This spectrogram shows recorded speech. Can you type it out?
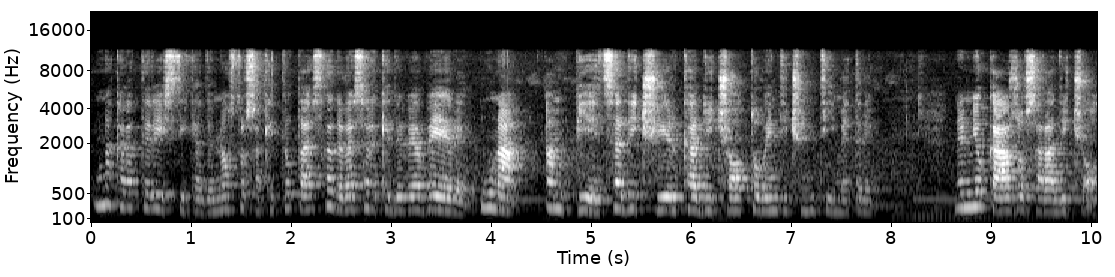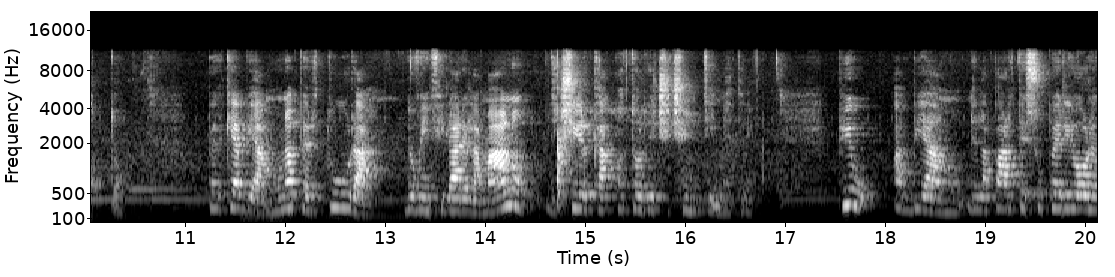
Una caratteristica del nostro sacchetto tasca deve essere che deve avere una ampiezza di circa 18-20 cm, nel mio caso sarà 18 perché abbiamo un'apertura dove infilare la mano di circa 14 cm più abbiamo nella parte superiore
